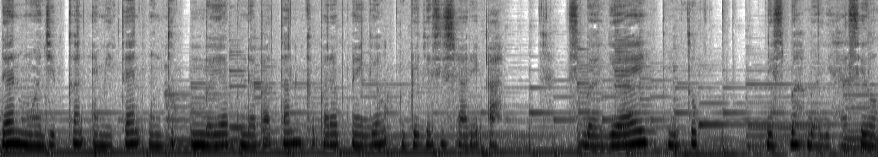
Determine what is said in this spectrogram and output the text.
dan mewajibkan emiten untuk membayar pendapatan kepada pemegang obligasi syariah sebagai bentuk nisbah bagi hasil,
